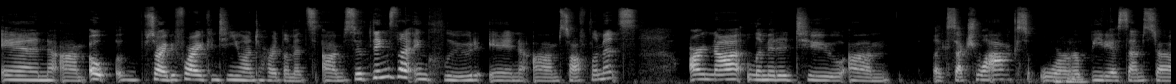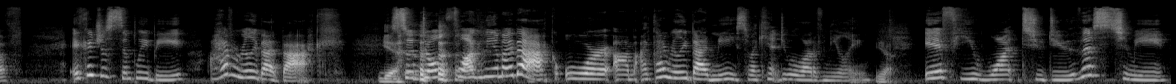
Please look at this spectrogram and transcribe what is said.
and um, oh, sorry. Before I continue on to hard limits, um, so things that include in um, soft limits are not limited to um, like sexual acts or BDSM stuff. It could just simply be I have a really bad back. Yeah. So don't flog me in my back, or um, I've got a really bad knee, so I can't do a lot of kneeling Yeah. if you want to do this to me,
